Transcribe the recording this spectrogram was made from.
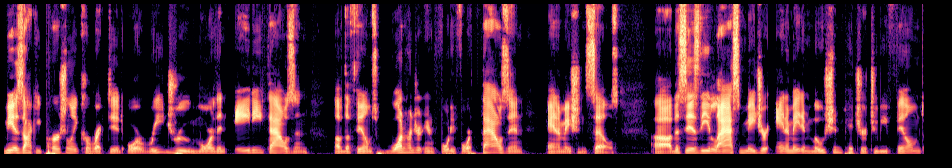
Miyazaki personally corrected or redrew more than 80,000 of the film's 144,000 animation cells. Uh, this is the last major animated motion picture to be filmed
